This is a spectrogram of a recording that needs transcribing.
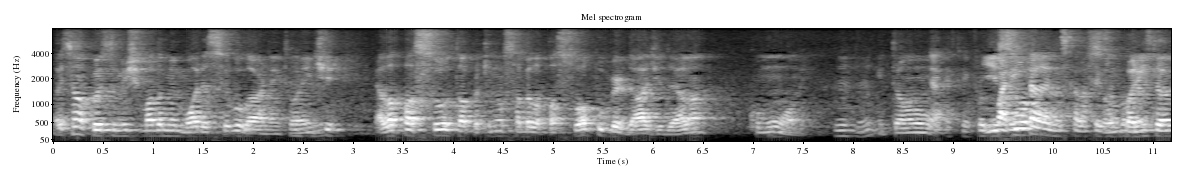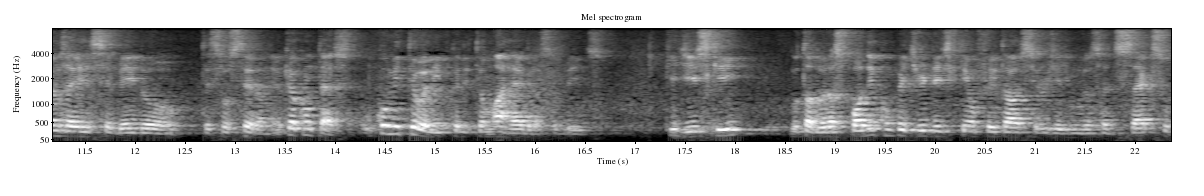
mas tem uma coisa também chamada memória celular, né? Então a gente, ela passou, tá? Para quem não sabe, ela passou a puberdade dela como um homem. Uhum. Então, É, foi isso 40 anos que ela fez são mudança. 40 anos aí recebendo testosterona. E o que acontece? O Comitê Olímpico ele tem uma regra sobre isso, que diz que lutadoras podem competir desde que tenham feito a cirurgia de mudança de sexo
